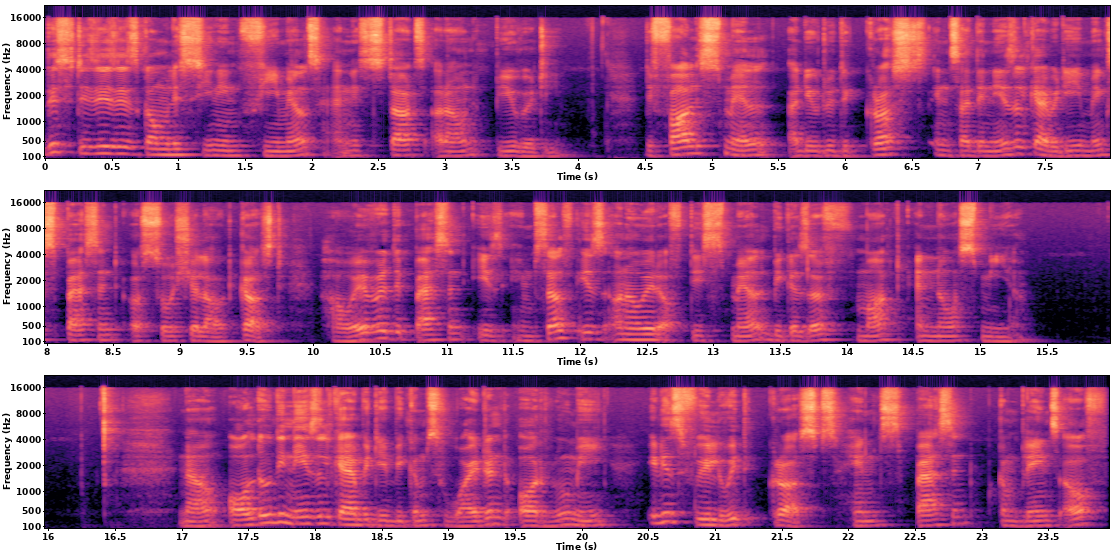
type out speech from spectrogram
This disease is commonly seen in females and it starts around puberty. The foul smell uh, due to the crusts inside the nasal cavity makes patient a social outcast. However, the patient is himself is unaware of the smell because of marked anosmia. Now, although the nasal cavity becomes widened or roomy, it is filled with crusts. Hence, patient complains of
